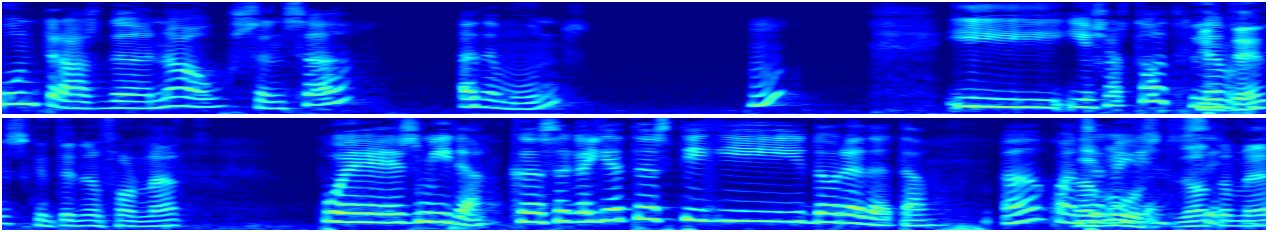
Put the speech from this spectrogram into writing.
un tros de nou sencer a damunt mm? I, i això és tot Quin tens? Quin tens enfornat? pues mira, que la galleta estigui doradeta. Eh? Quan El gust, no? També,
